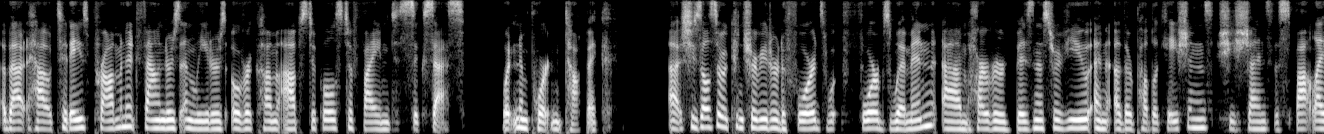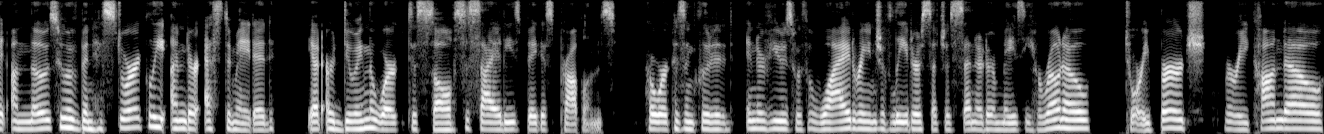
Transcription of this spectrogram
about how today's prominent founders and leaders overcome obstacles to find success. What an important topic. Uh, she's also a contributor to Forbes, Forbes Women, um, Harvard Business Review, and other publications. She shines the spotlight on those who have been historically underestimated yet are doing the work to solve society's biggest problems. Her work has included interviews with a wide range of leaders such as Senator Mazie Hirono, Tory Burch, Marie Kondo,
